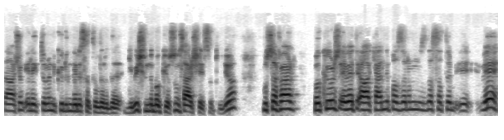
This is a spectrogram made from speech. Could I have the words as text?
daha çok elektronik ürünleri satılırdı gibi. Şimdi bakıyorsunuz her şey satılıyor. Bu sefer bakıyoruz evet aa, kendi pazarımızda satıp e, ve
